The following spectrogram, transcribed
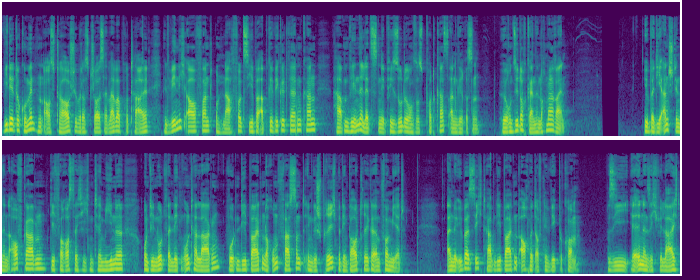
Wie der Dokumentenaustausch über das Joyce Erwerberportal mit wenig Aufwand und nachvollziehbar abgewickelt werden kann, haben wir in der letzten Episode unseres Podcasts angerissen. Hören Sie doch gerne nochmal rein. Über die anstehenden Aufgaben, die voraussichtlichen Termine und die notwendigen Unterlagen wurden die beiden noch umfassend im Gespräch mit dem Bauträger informiert. Eine Übersicht haben die beiden auch mit auf den Weg bekommen. Sie erinnern sich vielleicht,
